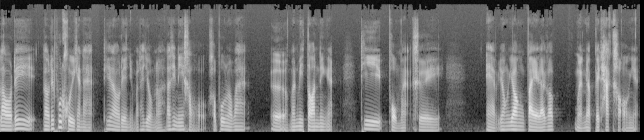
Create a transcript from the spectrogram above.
เราได้เราได้พูดคุยกันนะฮะที่เราเรียนอยู่มัธยมเนาะแล้วทีนี้เขาเขาพูดมาว่า เออ มันมีตอนหนึ่งอะที่ผมอะเคยแอบย่องย่องไปแล้วก็เหมือนแบบไปทักเขาอย่างเงี้ย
